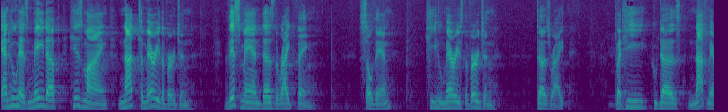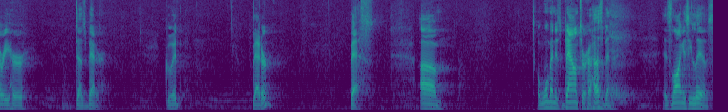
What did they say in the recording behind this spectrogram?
and who has made up his mind not to marry the virgin, this man does the right thing. So then, he who marries the virgin does right, but he who does not marry her does better. Good, better, best. Um, a woman is bound to her husband as long as he lives.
